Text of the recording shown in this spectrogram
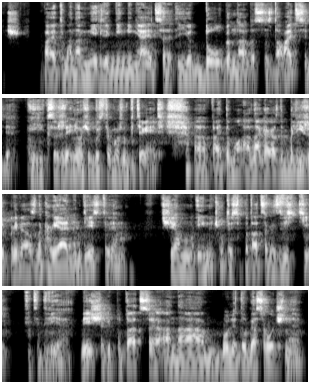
вещь. Поэтому она медленнее меняется, ее долго надо создавать себе, и, к сожалению, очень быстро можно потерять. А, поэтому она гораздо ближе привязана к реальным действиям, чем имидж. Вот если пытаться развести эти две вещи, репутация, она более долгосрочная,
